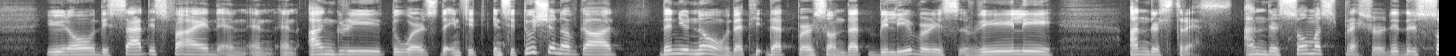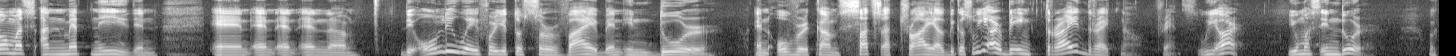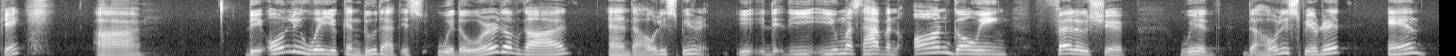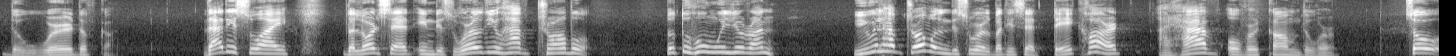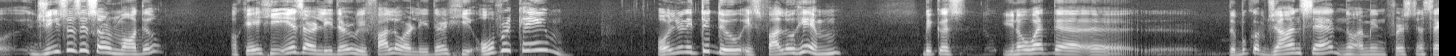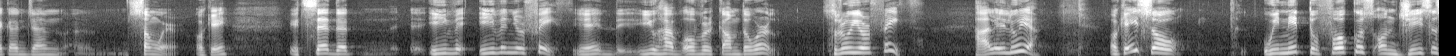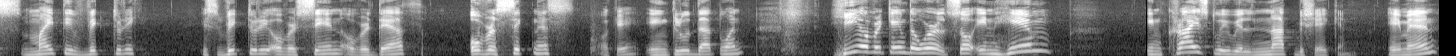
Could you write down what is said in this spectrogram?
you know, dissatisfied and and and angry towards the institution of God, then you know that he, that person, that believer, is really under stress, under so much pressure. There's so much unmet need, and and and and and um, the only way for you to survive and endure and overcome such a trial, because we are being tried right now, friends. We are. You must endure. Okay. Uh, the only way you can do that is with the Word of God and the Holy Spirit. You, you must have an ongoing fellowship with the Holy Spirit, and the Word of God. That is why the Lord said, In this world you have trouble. So to whom will you run? You will have trouble in this world, but He said, Take heart, I have overcome the world. So Jesus is our model. Okay, He is our leader. We follow our leader. He overcame. All you need to do is follow Him because you know what the. Uh, the book of John said, no, I mean First and Second John, uh, somewhere. Okay, it said that even even your faith, yeah, you have overcome the world through your faith. Hallelujah. Okay, so we need to focus on Jesus' mighty victory, his victory over sin, over death, over sickness. Okay, include that one. He overcame the world. So in Him, in Christ, we will not be shaken. Amen?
